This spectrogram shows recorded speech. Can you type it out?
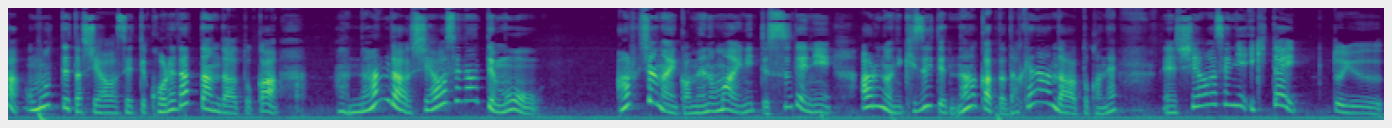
が思ってた幸せってこれだったんだとか、あなんだ、幸せなんてもうあるじゃないか、目の前にってすでにあるのに気づいてなかっただけなんだとかね、えー、幸せに生きたいという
